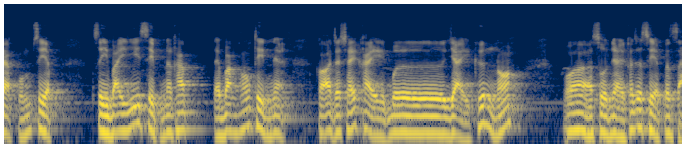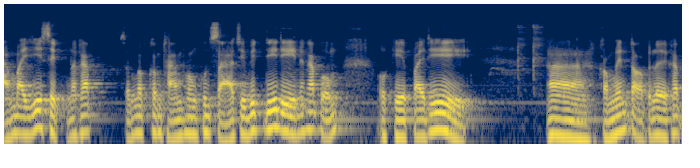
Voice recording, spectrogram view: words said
จากผมเสียบ4ใบ20 นะครับ แต่บางท้องถิ่นเนี่ยเขาอาจจะใช้ไข่เบอร์ใหญ่ขึ้นเนาะว่าส่วนใหญ่เขาจะเสียบกัน3ใบ20 นะครับสำหรับคำถามของคุณสาชีวิตดีดีๆนะครับผม โอเคไปที่ คอมเมนต์ต่อไปเลยครับ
